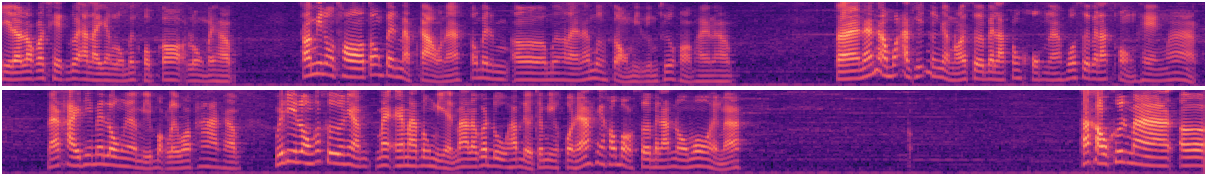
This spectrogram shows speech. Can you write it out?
นี่แล้วเราก็เช็คด้วยอะไรยังลงไม่ครบก็ลงไปครับ ถ้ามิโนทอต้องเป็นแมปเก่านะ ต้องเป็นเออเมืองอะไรนะเมืองสองมีลืมชื่อขออภัยนะครับ แต่แนะนำว่าอาทิตย์หนึ่งอย่างน้อยเซอร์เบรัสต้องครบนะเพราะเซอร์เบรัสของแพงมาก และใครที่ไม่ลงเนี่ยหมีบอกเลยว่าพลาดครับ วิธีลงก็คือเนี่ยไม่ไอ้มาตรงหมีเห็นมาแล้วก็ดูครับเดี๋ยวจะมีคนนะที่เขาบอกเซอร์เบรัสโนโมเห็นไหมถ้าเขาขึ้นมาเออ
